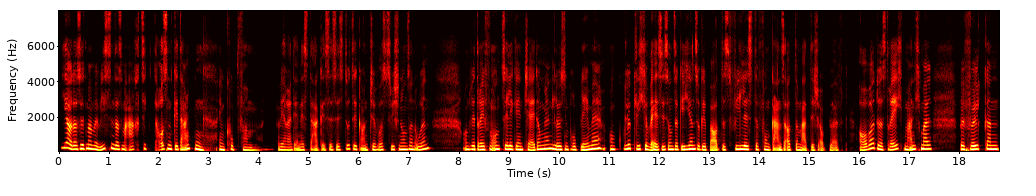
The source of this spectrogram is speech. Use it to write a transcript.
Ja, da sollte man mal wissen, dass wir 80.000 Gedanken im Kopf haben während eines Tages. Also es tut sich ganz schön was zwischen unseren Ohren und wir treffen unzählige Entscheidungen, lösen Probleme und glücklicherweise ist unser Gehirn so gebaut, dass vieles davon ganz automatisch abläuft. Aber du hast recht, manchmal bevölkern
